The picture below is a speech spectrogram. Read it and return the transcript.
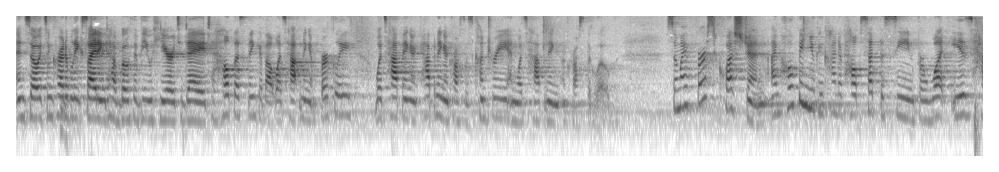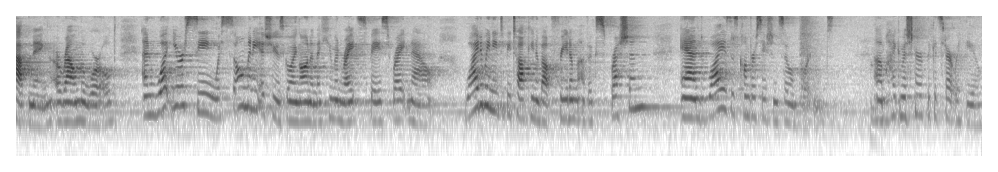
And so it's incredibly exciting to have both of you here today to help us think about what's happening at Berkeley, what's happening, happening across this country, and what's happening across the globe. So, my first question I'm hoping you can kind of help set the scene for what is happening around the world and what you're seeing with so many issues going on in the human rights space right now. Why do we need to be talking about freedom of expression? And why is this conversation so important? Um, High Commissioner, if we could start with you.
